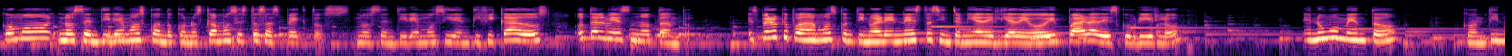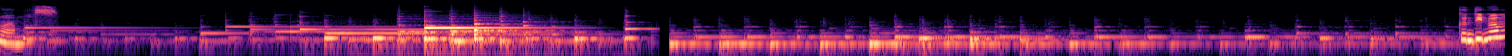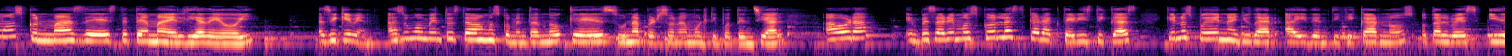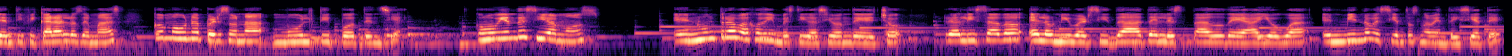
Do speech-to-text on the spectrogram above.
¿Cómo nos sentiremos cuando conozcamos estos aspectos? ¿Nos sentiremos identificados o tal vez no tanto? Espero que podamos continuar en esta sintonía del día de hoy para descubrirlo. En un momento, continuamos. Continuemos con más de este tema del día de hoy. Así que bien, hace un momento estábamos comentando que es una persona multipotencial. Ahora empezaremos con las características que nos pueden ayudar a identificarnos o tal vez identificar a los demás como una persona multipotencial. Como bien decíamos, en un trabajo de investigación, de hecho, realizado en la Universidad del Estado de Iowa en 1997,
